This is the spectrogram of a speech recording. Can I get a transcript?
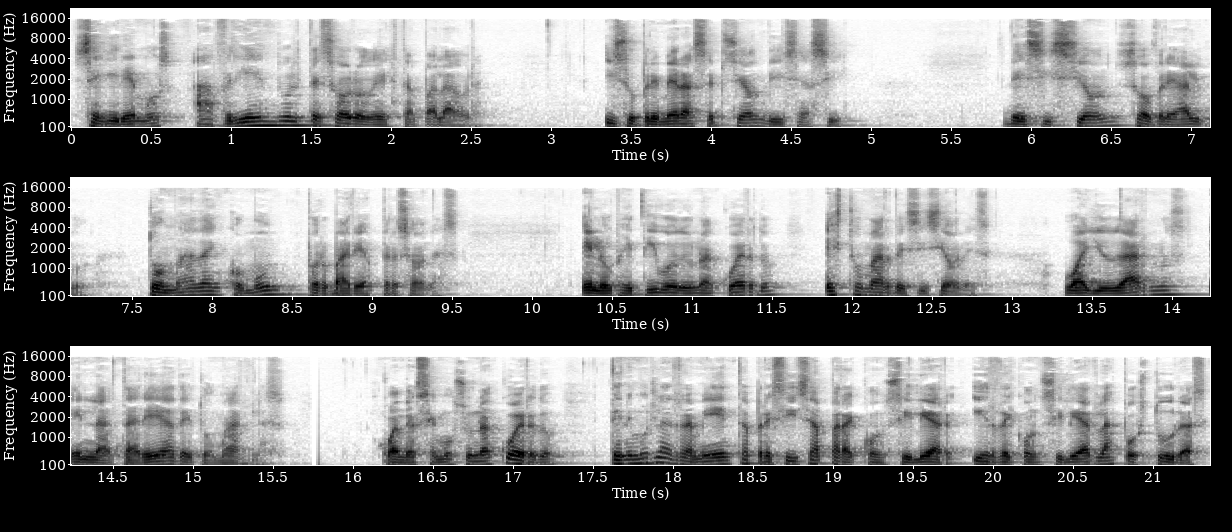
seguiremos abriendo el tesoro de esta palabra. Y su primera acepción dice así, decisión sobre algo tomada en común por varias personas. El objetivo de un acuerdo es tomar decisiones o ayudarnos en la tarea de tomarlas. Cuando hacemos un acuerdo, tenemos la herramienta precisa para conciliar y reconciliar las posturas,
